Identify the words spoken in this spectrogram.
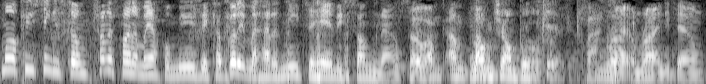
Mark, who's singing this? I'm trying to find out my Apple Music. I've got it in my head. I need to hear this song now, so I'm, I'm Long I'm- John Baldry. Classic. Right, I'm writing it down.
